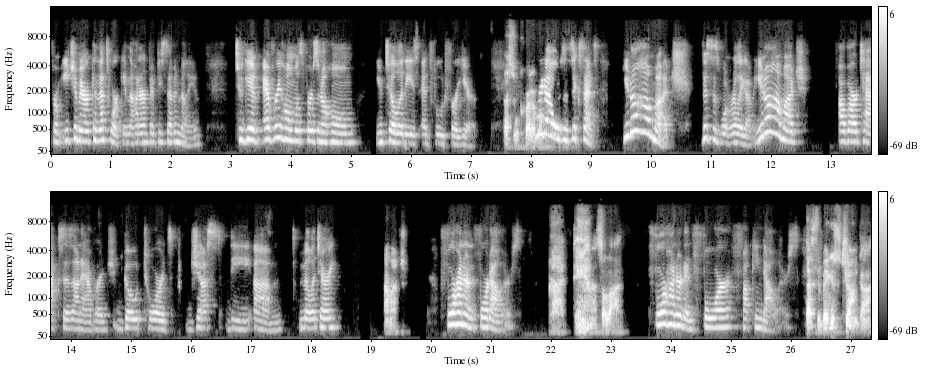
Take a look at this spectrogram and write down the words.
from each american that's working the 157 million to give every homeless person a home utilities, and food for a year. That's incredible. Three dollars and six cents. You know how much? This is what really got me. You know how much of our taxes on average go towards just the um, military? How much? Four hundred and four dollars. God damn, that's a lot. Four hundred and four fucking dollars. That's the biggest chunk, huh?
